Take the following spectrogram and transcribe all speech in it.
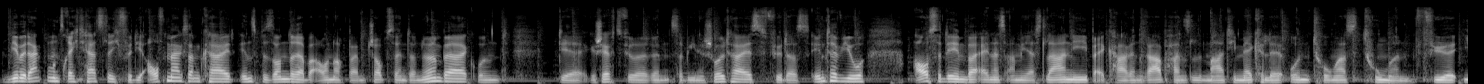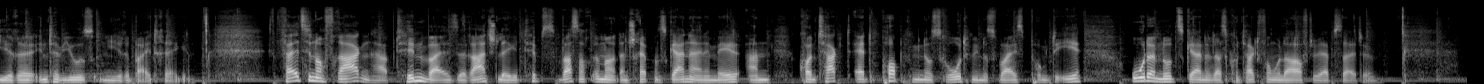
Wir bedanken uns recht herzlich für die Aufmerksamkeit, insbesondere aber auch noch beim Jobcenter Nürnberg und der Geschäftsführerin Sabine Schultheiß für das Interview. Außerdem bei Enes Amiaslani, bei Karin Rabhansel, Martin Meckele und Thomas Thumann für ihre Interviews und ihre Beiträge. Falls ihr noch Fragen habt, Hinweise, Ratschläge, Tipps, was auch immer, dann schreibt uns gerne eine Mail an kontakt@pop-rot-weiß.de oder nutzt gerne das Kontaktformular auf der Webseite.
